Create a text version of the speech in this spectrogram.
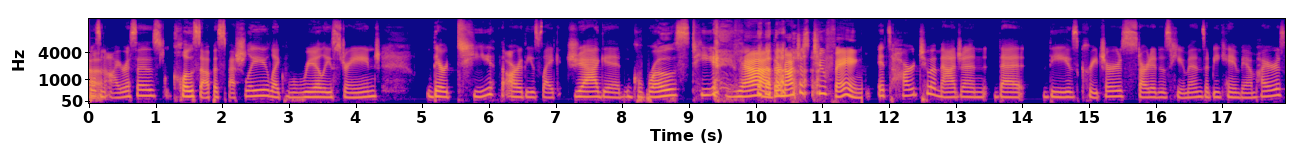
pupils and irises, close up, especially, like really strange. Their teeth are these like jagged, gross teeth. Yeah, they're not just two fangs. it's hard to imagine that these creatures started as humans and became vampires.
